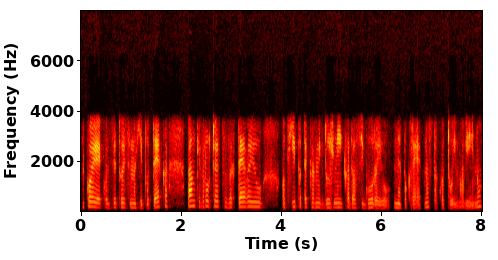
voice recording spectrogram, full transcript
na kojoj je konstituisana hipoteka, banke vrlo često zahtevaju od hipotekarnih dužnika da osiguraju nepokretnost, ako tu imovinu,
